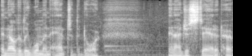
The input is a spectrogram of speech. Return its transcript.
An elderly woman answered the door, and I just stared at her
